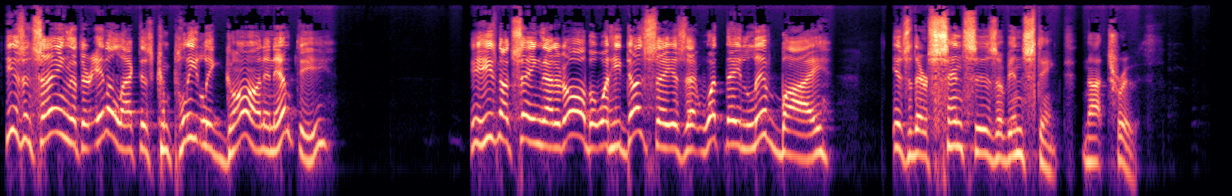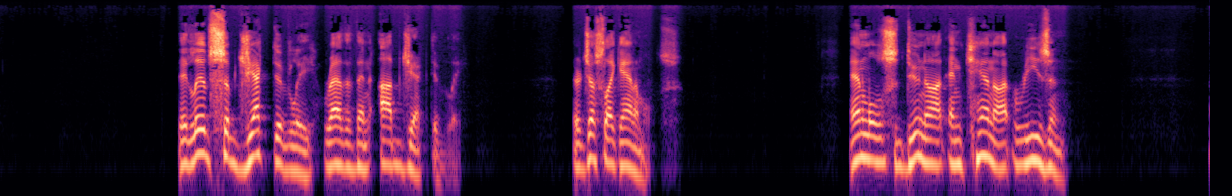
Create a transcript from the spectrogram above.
He isn't saying that their intellect is completely gone and empty. He's not saying that at all, but what he does say is that what they live by is their senses of instinct, not truth. They live subjectively rather than objectively. They're just like animals. Animals do not and cannot reason.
